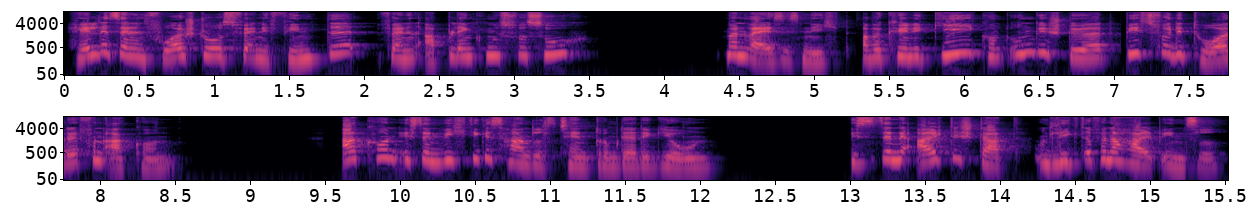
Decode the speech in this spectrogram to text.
Hält er seinen Vorstoß für eine Finte, für einen Ablenkungsversuch? Man weiß es nicht, aber König Guy kommt ungestört bis vor die Tore von Akkon. Akkon ist ein wichtiges Handelszentrum der Region. Es ist eine alte Stadt und liegt auf einer Halbinsel.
